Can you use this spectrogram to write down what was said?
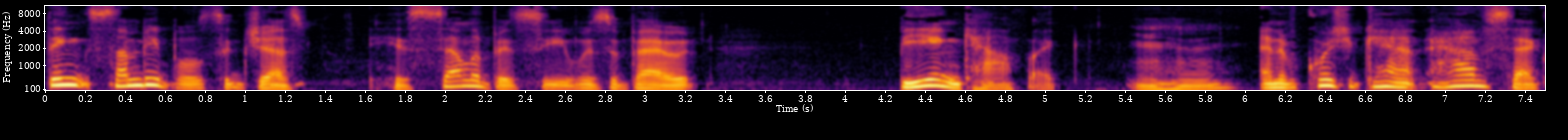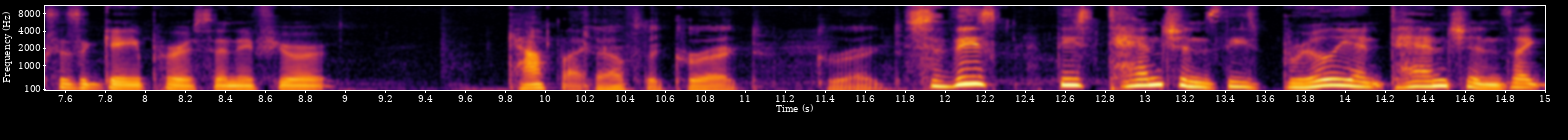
think some people suggest his celibacy was about being Catholic. Mm-hmm. And of course, you can't have sex as a gay person if you're Catholic. Catholic, correct, correct. So these these tensions, these brilliant tensions, like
